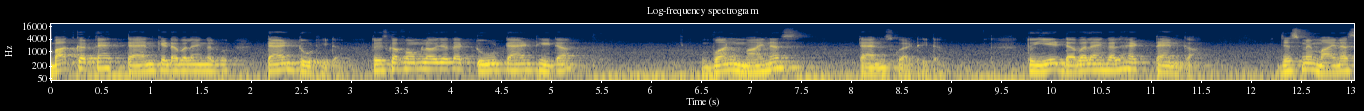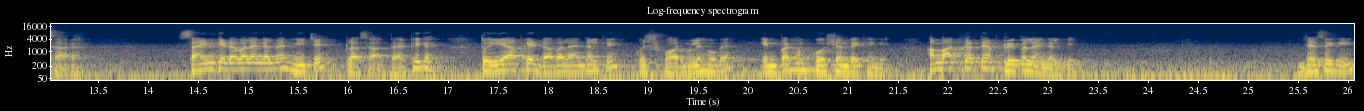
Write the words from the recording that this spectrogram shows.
बात करते हैं टेन के डबल एंगल को टेन टू थीटा तो इसका फॉर्मूला हो जाता है two tan theta one minus tan square theta. तो ये डबल एंगल है टेन का, जिसमें माइनस आ रहा है। साइन के डबल एंगल में नीचे प्लस आता है, ठीक है? तो ये आपके डबल एंगल के कुछ फॉर्मूले हो गए, इन पर हम क्वेश्चन देखेंगे। हम बात करते हैं अब ट्रिपल एंगल की। जैसे कि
